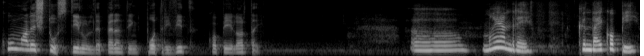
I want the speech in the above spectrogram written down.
cum alegi tu stilul de parenting potrivit copiilor tăi? Uh, mai Andrei, când ai copii,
